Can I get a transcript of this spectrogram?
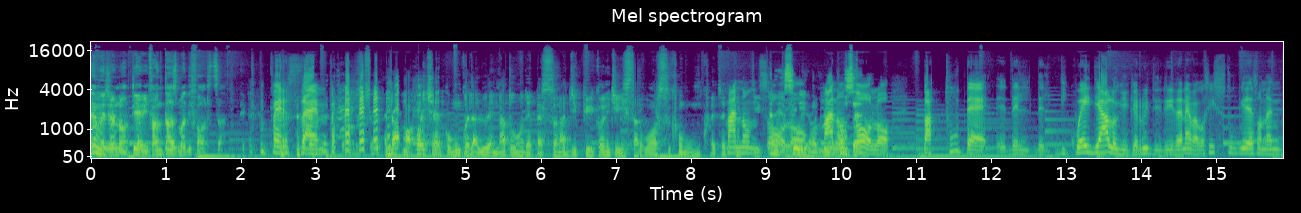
E invece no, tieni, fantasma di forza. per sempre. Eh, No, ma poi c'è comunque da lui è nato uno dei personaggi più iconici di Star Wars comunque. cioè ma tutti- non eh, solo, sì, Obi-Wan. ma non Forse- solo. Battute eh, del- del- di quei dialoghi che lui riteneva così stupide sono en-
